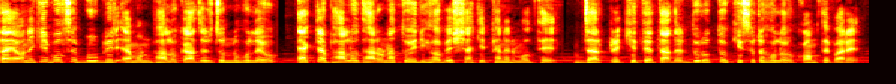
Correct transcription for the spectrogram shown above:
তাই অনেকেই বলছে বুবলির এমন ভালো কাজের জন্য হলেও একটা ভালো ধারণা তৈরি হবে শাকিব খানের মধ্যে, যার প্রেক্ষিতে তাদের দূরত্ব কিছুটা হলেও কমতে পারে।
